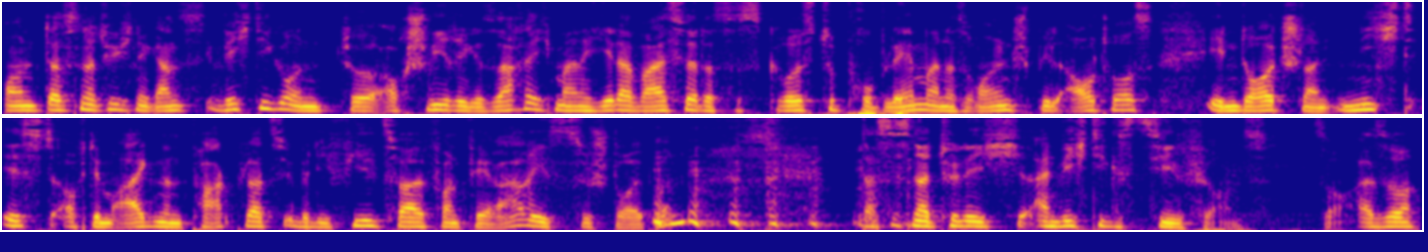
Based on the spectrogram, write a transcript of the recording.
Und das ist natürlich eine ganz wichtige und äh, auch schwierige Sache. Ich meine, jeder weiß ja, dass das größte Problem eines Rollenspielautors in Deutschland nicht ist, auf dem eigenen Parkplatz über die Vielzahl von Ferraris zu stolpern. das ist natürlich ein wichtiges Ziel für uns. So, also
